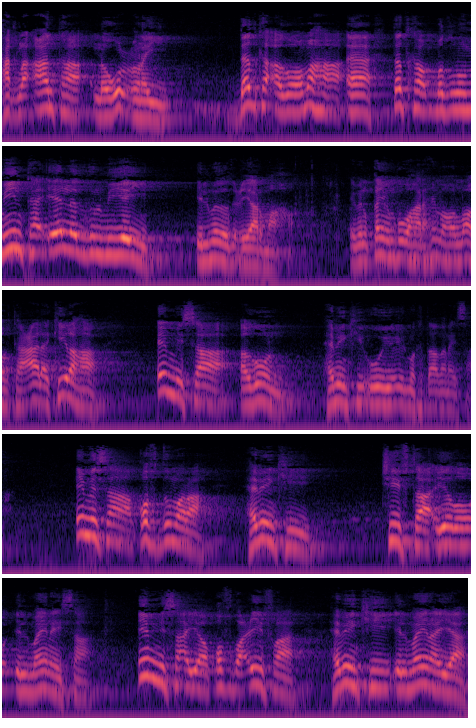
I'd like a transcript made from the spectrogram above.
xaqla-aanta lagu cunay dadka agoomaha dadka madluumiinta ee la dulmiyey ilmadoodu ciyaar maaha. Ibn qayim buu ahaa raximah allahu tacaala kii lahaa imisaa agoon habeenkii ooyo ilma ka daadanaysa imisaa qof dumara habeenkii jiifta iyadoo ilmaynaysa. Imisa ayaa qof daciifa habeenkii ilmaynaya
